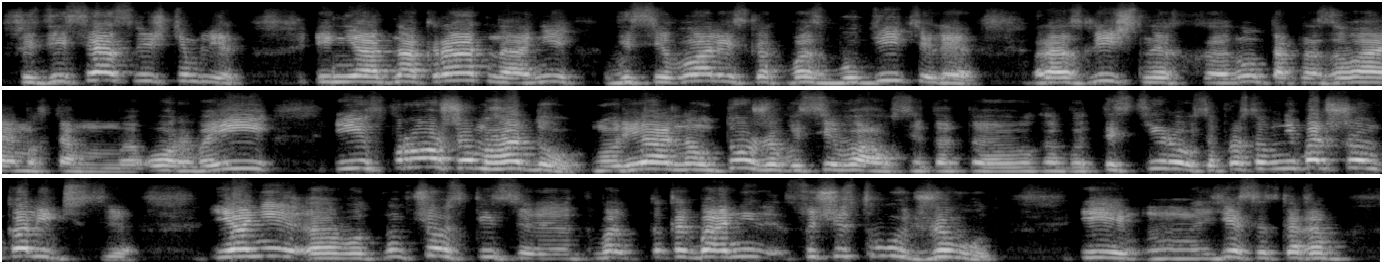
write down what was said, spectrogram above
60 с лишним лет. И неоднократно они высевались как возбудители различных, ну, так называемых там ОРВИ. И в прошлом году, ну, реально он тоже высевался, этот, э, как бы тестировался, просто в небольшом количестве. И они, э, вот, ну, в чем список, э, как бы они существуют, живут. И если, скажем, Э,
